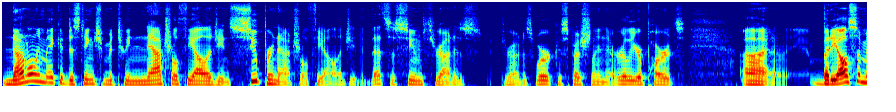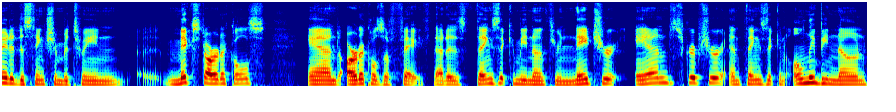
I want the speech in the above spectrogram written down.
not only make a distinction between natural theology and supernatural theology that that's assumed throughout his throughout his work, especially in the earlier parts, uh, but he also made a distinction between uh, mixed articles and articles of faith. That is, things that can be known through nature and scripture, and things that can only be known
